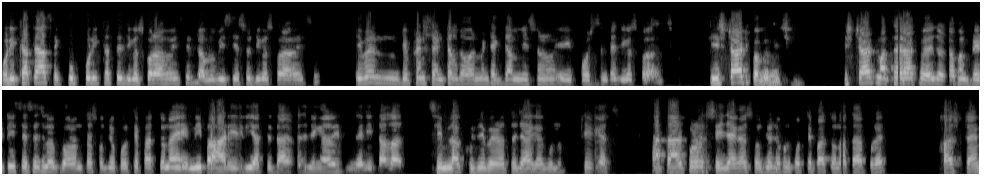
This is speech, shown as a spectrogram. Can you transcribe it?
পরীক্ষাতে আছে, খুব পরীক্ষাতে জিজ্ঞেস করা হয়েছে ডাব্লিউবিসিএস ও জিজ্ঞেস করা হয়েছে। Even different central government examination এই কোশ্চেনটা জিজ্ঞেস করা হয়েছে। কি স্টার্ট কবে হয়েছিল? স্টার্ট মাথায় রাখবে যখন ব্রিটিশ এসেছিল গরমটা সহ্য করতে পারতো না এমনি পাহাড় এরিয়াতে দার্জিলিং আর নৈনিতাল সিমলা খুঁজে বেরোতো জায়গাগুলো ঠিক আছে? আর তারপরে সেই জায়গা সহ্য যখন করতে পারতো না তারপরে ফার্স্ট টাইম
